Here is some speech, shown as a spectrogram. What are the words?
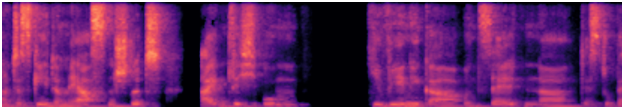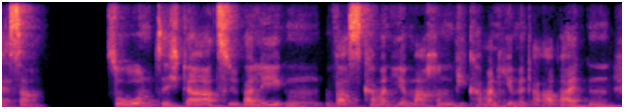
Und es geht im ersten Schritt eigentlich um je weniger und seltener, desto besser. So, und sich da zu überlegen, was kann man hier machen, wie kann man hier mitarbeiten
